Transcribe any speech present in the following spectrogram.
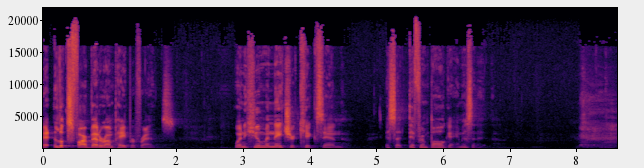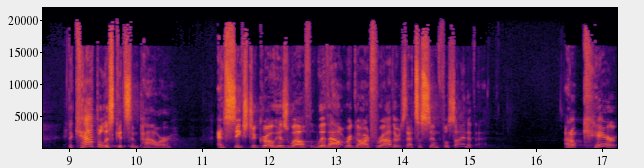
It looks far better on paper, friends. When human nature kicks in, it's a different ballgame, isn't it? The capitalist gets in power and seeks to grow his wealth without regard for others. That's a sinful sign of that. I don't care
